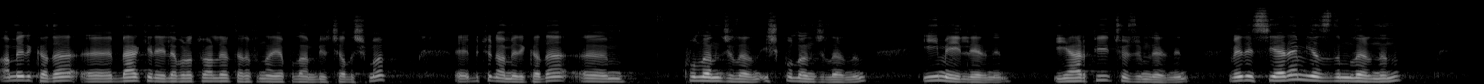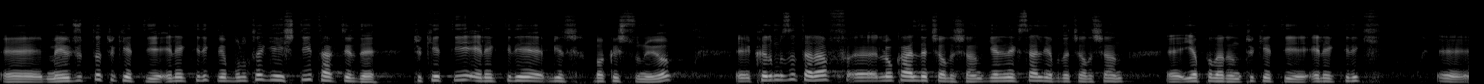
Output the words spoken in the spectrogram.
Amerika'da e, Berkeley laboratuvarları tarafından yapılan bir çalışma. E, bütün Amerika'da e, kullanıcıların, iş kullanıcılarının e-maillerinin, ERP çözümlerinin ve de CRM yazılımlarının e, mevcutta tükettiği elektrik ve buluta geçtiği takdirde tükettiği elektriğe bir bakış sunuyor. E, kırmızı taraf e, lokalde çalışan, geleneksel yapıda çalışan e, yapıların tükettiği elektrik e,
